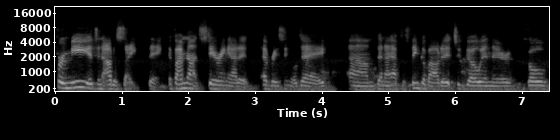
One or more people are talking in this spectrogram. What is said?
for me, it's an out of sight thing. If I'm not staring at it every single day, um, then I have to think about it to go in there, go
